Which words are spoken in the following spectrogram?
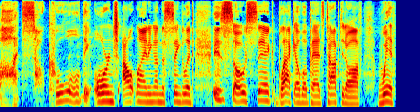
oh, it's so cool. The orange outlining on the singlet is so sick. Black elbow pads topped it off with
